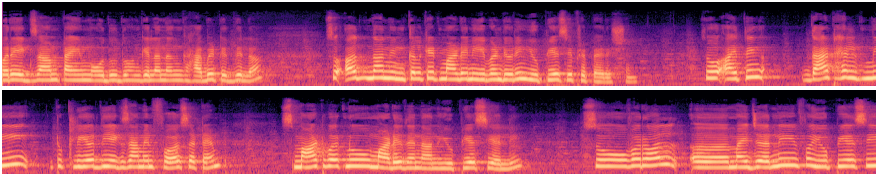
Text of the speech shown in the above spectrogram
ಬರೀ ಎಕ್ಸಾಮ್ ಟೈಮ್ ಓದೋದು, ಹಾಗೆಲ್ಲ ನಂಗೆ ಹ್ಯಾಬಿಟ್ ಇದ್ದಿಲ್ಲ. ಸೊ ಅದು ನಾನು ಇನ್ಕಲ್ಕೇಟ್ ಮಾಡೀನಿ even during U P S C preparation so I think that help me to clear the exam in first attempt smart ವರ್ಕ್ನೂ ಮಾಡಿದೆ ನಾನು ಯು ಪಿ ಎಸ್ ಸಿಯಲ್ಲಿ so overall my journey for U P S C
